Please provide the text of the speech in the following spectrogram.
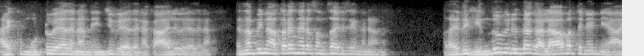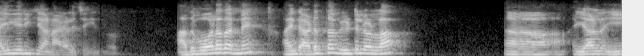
അയാൾക്ക് മുട്ടുവേദന നെഞ്ചുവേദന കാലുവേദന. എന്നാൽ പിന്നെ അത്രയും നേരം സംസാരിച്ചത് എങ്ങനെയാണ്? അതായത് ഹിന്ദു വിരുദ്ധ കലാപത്തിനെ ന്യായീകരിക്കുകയാണ് അയാൾ ചെയ്യുന്നത്. അതുപോലെ തന്നെ അതിന്റെ അടുത്ത വീട്ടിലുള്ള ഇയാൾ ഈ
